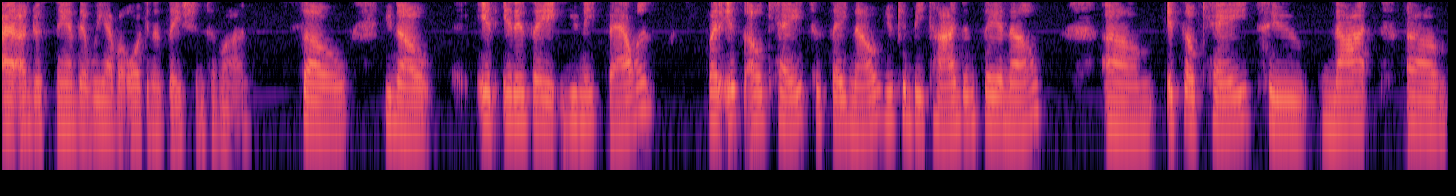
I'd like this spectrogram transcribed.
i understand that we have an organization to run so you know it, it is a unique balance but it's okay to say no. You can be kind and say no. Um, it's okay to not um,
